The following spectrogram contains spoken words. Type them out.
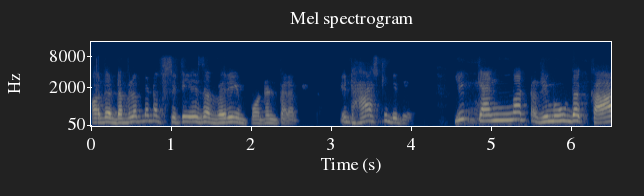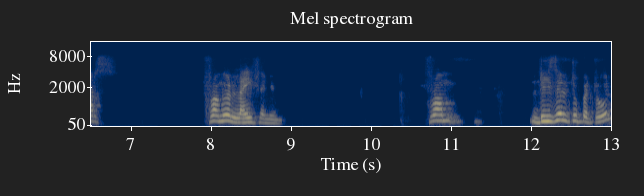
or the development of city is a very important parameter. It has to be there. You cannot remove the cars from your life anymore. From diesel to petrol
